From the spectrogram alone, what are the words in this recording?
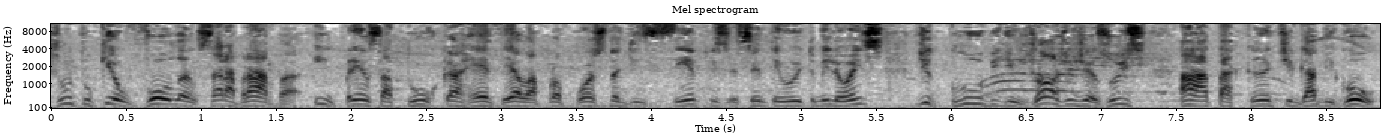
junto que eu vou lançar a braba. Imprensa turca revela a proposta de 168 milhões de clube de Jorge Jesus a atacante Gabigol.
